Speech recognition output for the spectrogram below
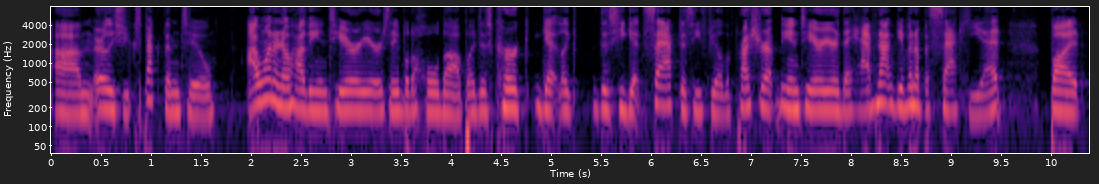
um, or at least you expect them to. I want to know how the interior is able to hold up. Like, does Kirk get like? Does he get sacked? Does he feel the pressure up the interior? They have not given up a sack yet, but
